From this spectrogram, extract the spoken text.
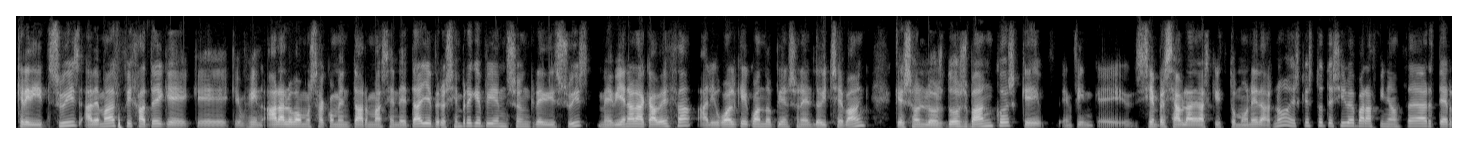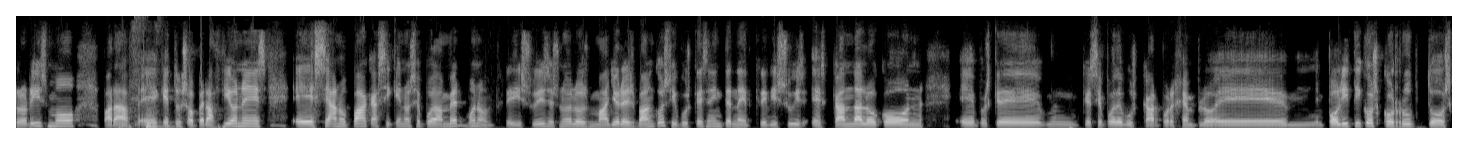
Credit Suisse, además, fíjate que, en fin, ahora lo vamos a comentar más en detalle, pero siempre que pienso en Credit Suisse, me viene a la cabeza, al igual que cuando pienso en el Deutsche Bank, que son los dos bancos que, en fin, que siempre se habla de las criptomonedas, ¿no? Es que esto te sirve para financiar terrorismo, para eh, que tus operaciones eh, sean opacas y que no se puedan ver. Bueno, Credit Suisse es uno de los mayores bancos. Si busquéis en internet Credit Suisse, escándalo con, eh, pues, que, mm, se puede buscar? Por ejemplo, políticos con corruptos,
